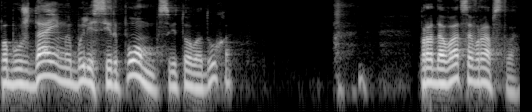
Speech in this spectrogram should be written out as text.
побуждаемы были серпом Святого Духа продаваться в рабство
